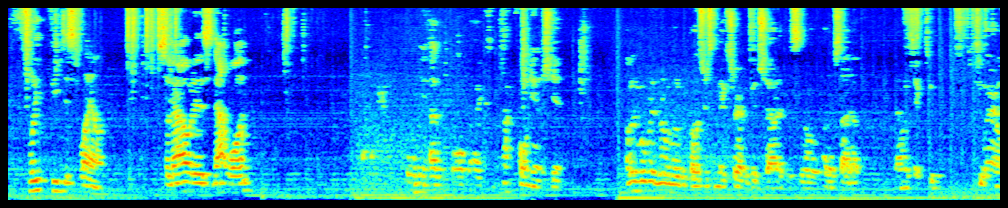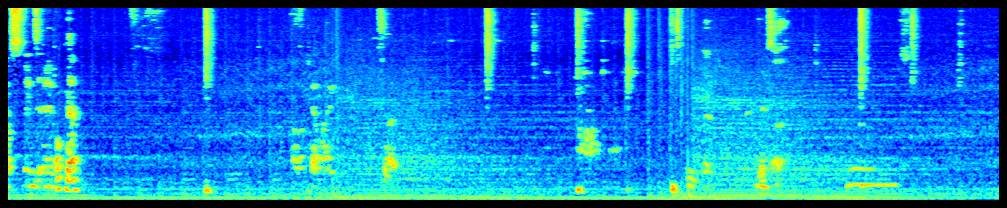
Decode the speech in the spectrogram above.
fleet feet just flailing. So now it is not one. only had the ball bag. Not pulling you in shit. I'm gonna move in the room a little bit closer just to make sure I have a good shot at this little other side up. Now we take two two arrows, swings at him. Okay. Kind of like so. Yes.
